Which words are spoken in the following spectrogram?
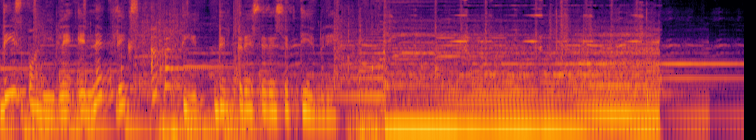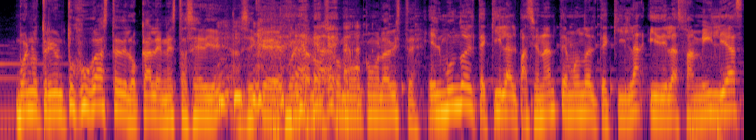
Disponible en Netflix a partir del 13 de septiembre. Bueno, Trino, tú jugaste de local en esta serie, así que cuéntanos cómo, cómo la viste. El mundo del tequila, el apasionante mundo del tequila y de las familias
